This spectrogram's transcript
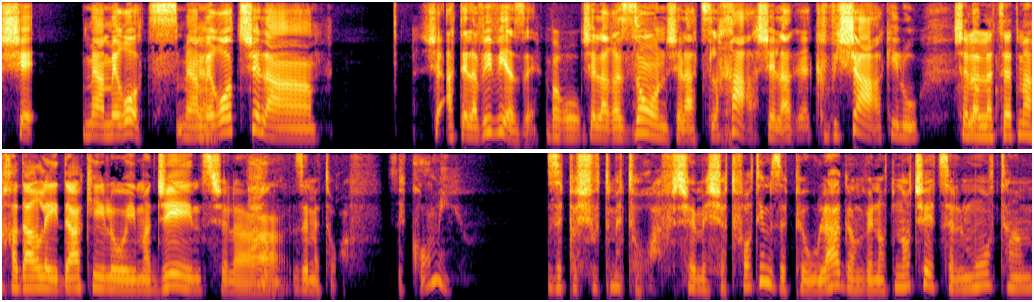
ש... מהמרוץ, כן. מהמרוץ של ה... התל אביבי הזה, ברור. של הרזון, של ההצלחה, של הכיבושה, כאילו, של לא. לצאת מהחדר לידה כאילו עם הג'ינס, של ה... זה מטורף. זה קומי. זה פשוט מטורף, שמשתפות עם זה פעולה גם ונותנות שיצלמו אותם.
